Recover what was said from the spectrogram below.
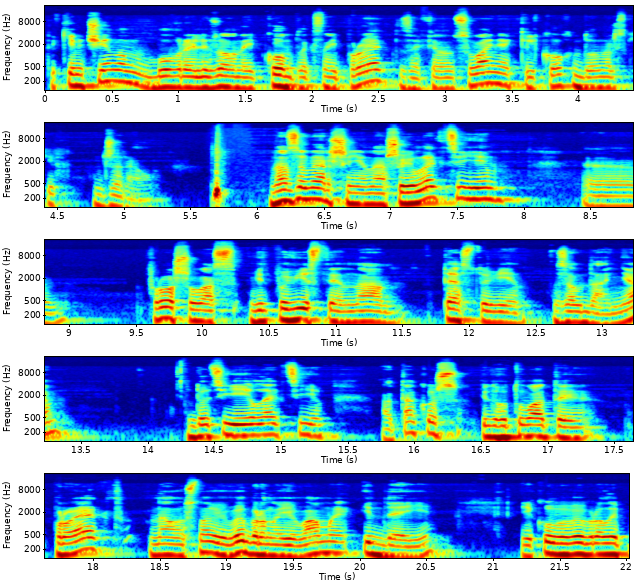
Таким чином був реалізований комплексний проєкт за фінансування кількох донорських джерел. На завершення нашої лекції е, прошу вас відповісти на тестові завдання до цієї лекції, а також підготувати проект на основі вибраної вами ідеї, яку ви вибрали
